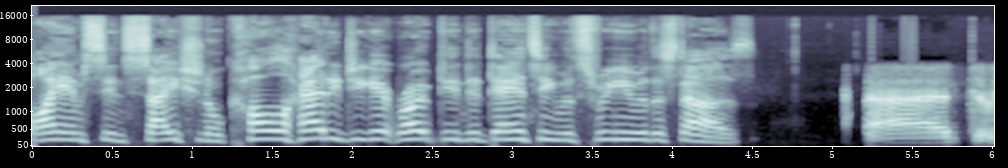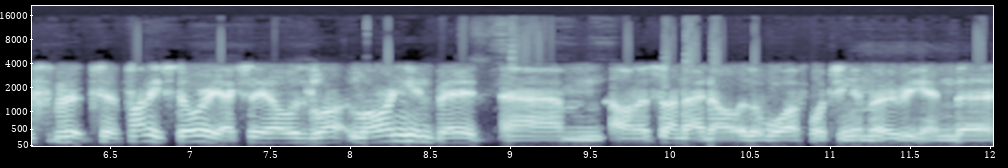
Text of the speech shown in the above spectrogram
I am sensational. Cole, how did you get roped into Dancing with Swinging with the Stars? Uh, it's a funny story, actually. I was lying in bed um, on a Sunday night with a wife watching a movie, and uh,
